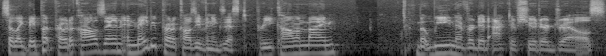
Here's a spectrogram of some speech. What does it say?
So like they put protocols in, and maybe protocols even exist pre Columbine, but we never did active shooter drills.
